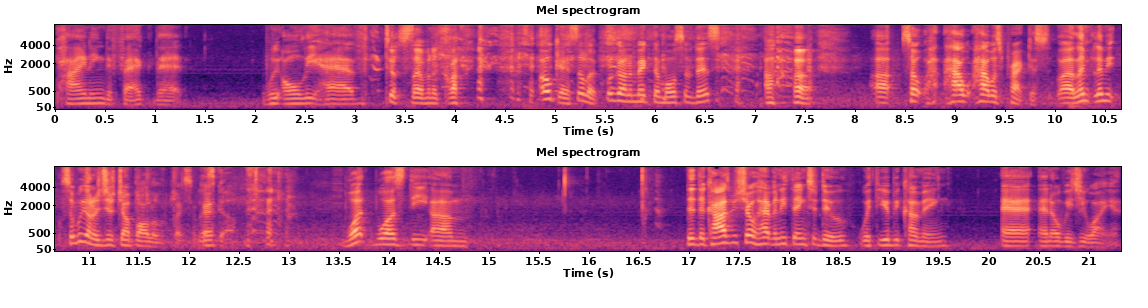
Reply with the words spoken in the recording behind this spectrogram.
pining the fact that we only have till seven o'clock. okay, so look, we're gonna make the most of this. Uh, uh, so, how how was practice? Uh, let me let me. So we're gonna just jump all over the place. Okay. Let's go. What was the um? Did the Cosby Show have anything to do with you becoming a, an OBGYN?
